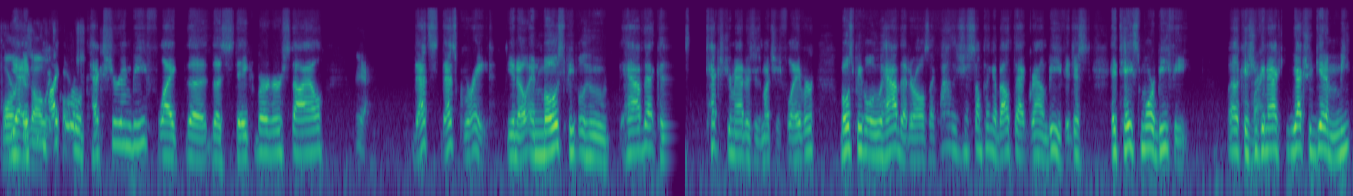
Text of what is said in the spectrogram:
Pork yeah, is you always like a little texture in beef, like the the steak burger style. Yeah. that's that's great. You know, and most people who have that because texture matters as much as flavor. Most people who have that are always like, "Wow, there's just something about that ground beef. It just it tastes more beefy." Well, because you Right. can actually you actually get a meat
